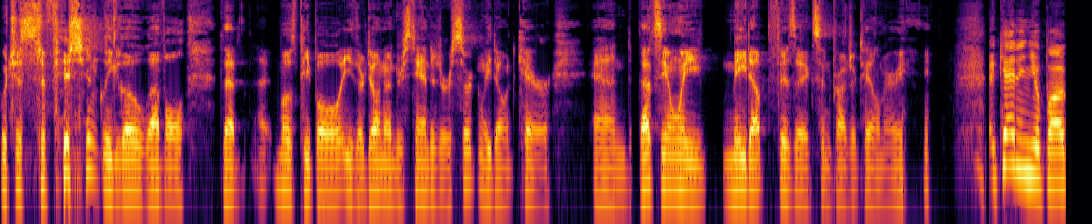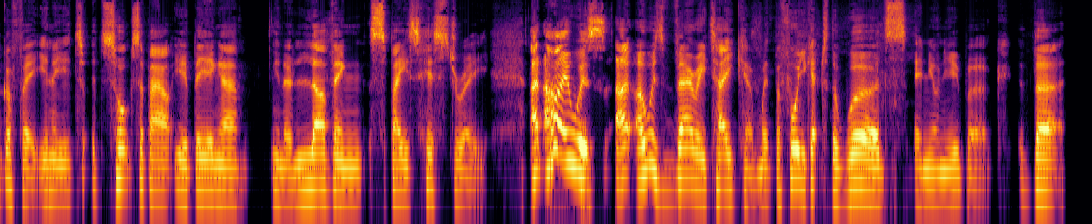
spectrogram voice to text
which is sufficiently low level that uh, most people either don't understand it or certainly don't care. And that's the only made up physics in Project Hail Mary. Again, in your biography, you know, it talks about you being a you know loving space history. And i was I, I, was very taken with before you get to the words in your new book that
